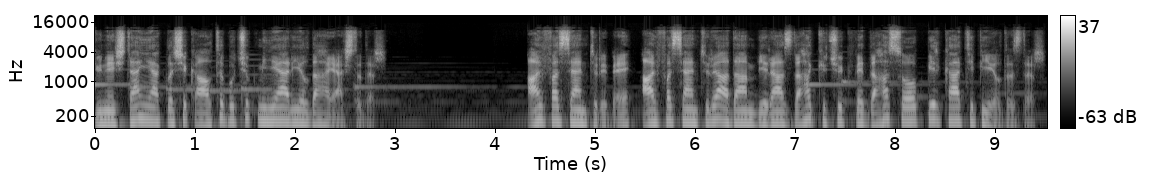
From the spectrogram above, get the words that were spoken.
Güneş'ten yaklaşık 6,5 milyar yıl daha yaşlıdır. Alfa Centauri B, Alfa Centauri A'dan biraz daha küçük ve daha soğuk bir K tipi yıldızdır.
